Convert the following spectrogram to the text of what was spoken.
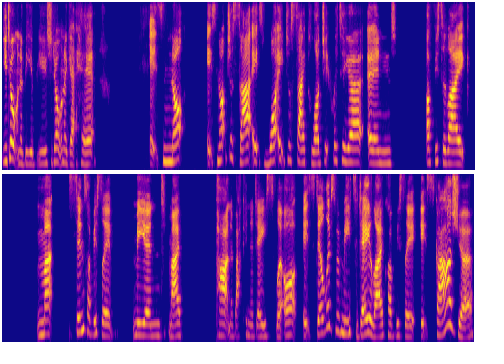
you don't want to be abused you don't want to get hit it's not it's not just that it's what it does psychologically to you and obviously like my since obviously me and my partner back in the day split up, it still lives with me today. Like obviously it scars you.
